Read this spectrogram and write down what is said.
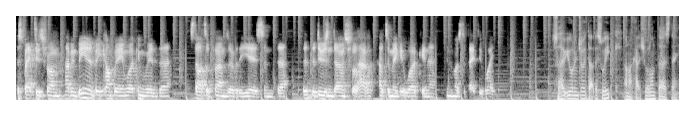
perspectives from having been in a big company and working with uh, startup firms over the years and uh, the, the, do's and don'ts for how, how to make it work in, a, in the most effective way. So I hope you all enjoyed that this week, and I'll catch you all on Thursday.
